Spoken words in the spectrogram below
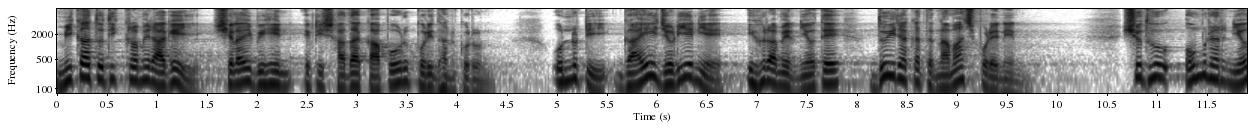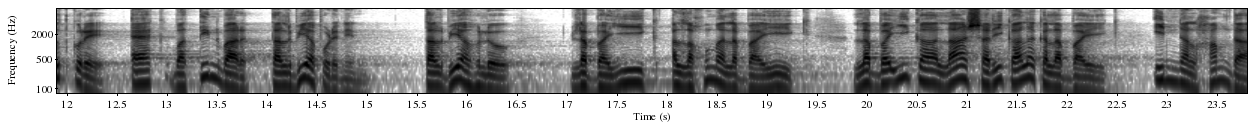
মিকাত অতিক্রমের আগেই সেলাইবিহীন একটি সাদা কাপড় পরিধান করুন। অন্যটি গায়ে জড়িয়ে নিয়ে ইহরামের নিয়তে দুই রাকাত নামাজ পড়ে নিন। শুধু উমরার নিয়ত করে এক বা তিনবার তালবিয়া পড়ে নিন। তালবিয়া হল লব্বাইক আল্লাহুমা লব্বাইক লব্বাইকা লা শারিক আলাকা লব্বাইক ইন্নাল হামদা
